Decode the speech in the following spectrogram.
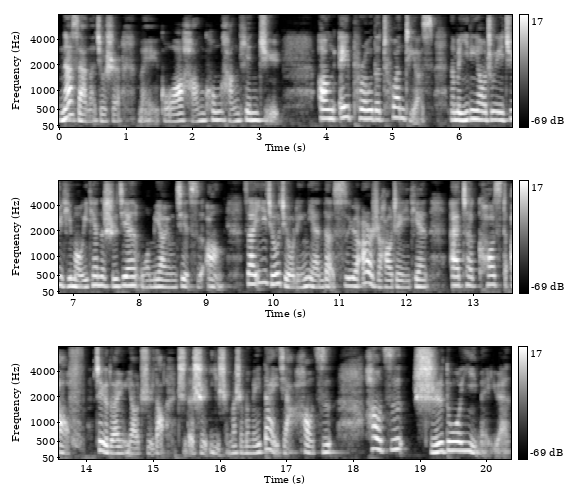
NASA 呢，就是美国航空航天局。On April the twentieth，那么一定要注意具体某一天的时间，我们要用介词 on。在一九九零年的四月二十号这一天，at a cost of 这个短语要知道，指的是以什么什么为代价，耗资，耗资十多亿美元。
